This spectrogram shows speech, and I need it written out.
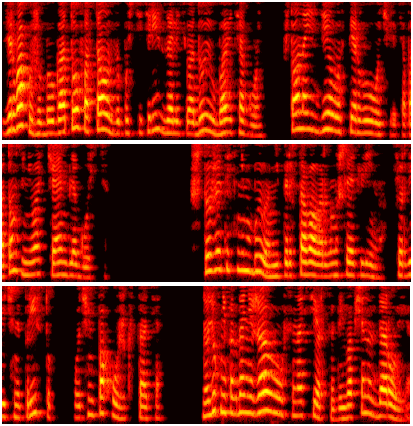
Зервак уже был готов, осталось запустить рис, залить водой и убавить огонь, что она и сделала в первую очередь, а потом занялась чаем для гостя. Что же это с ним было, не переставала размышлять Лина. Сердечный приступ? Очень похоже, кстати. Но Люк никогда не жаловался на сердце, да и вообще на здоровье.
